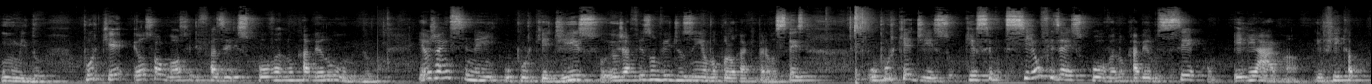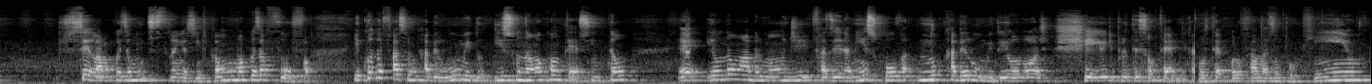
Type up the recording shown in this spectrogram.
úmido? Porque eu só gosto de fazer escova no cabelo úmido. Eu já ensinei o porquê disso, eu já fiz um videozinho, eu vou colocar aqui pra vocês, o porquê disso. Porque se, se eu fizer escova no cabelo seco, ele arma, ele fica, sei lá, uma coisa muito estranha assim, fica uma coisa fofa. E quando eu faço no cabelo úmido, isso não acontece. Então, é, eu não abro mão de fazer a minha escova no cabelo úmido. E, lógico, cheio de proteção térmica. Vou até colocar mais um pouquinho.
